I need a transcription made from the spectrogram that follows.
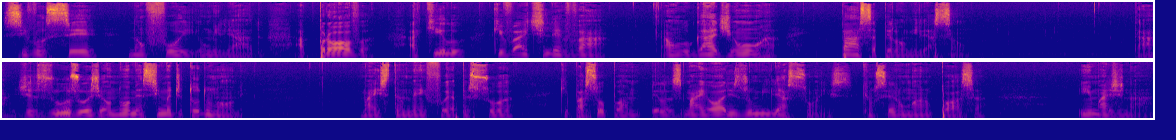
se você não foi humilhado. A prova, aquilo que vai te levar a um lugar de honra, passa pela humilhação. Tá? Jesus hoje é o nome acima de todo nome, mas também foi a pessoa que passou por, pelas maiores humilhações que um ser humano possa imaginar.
